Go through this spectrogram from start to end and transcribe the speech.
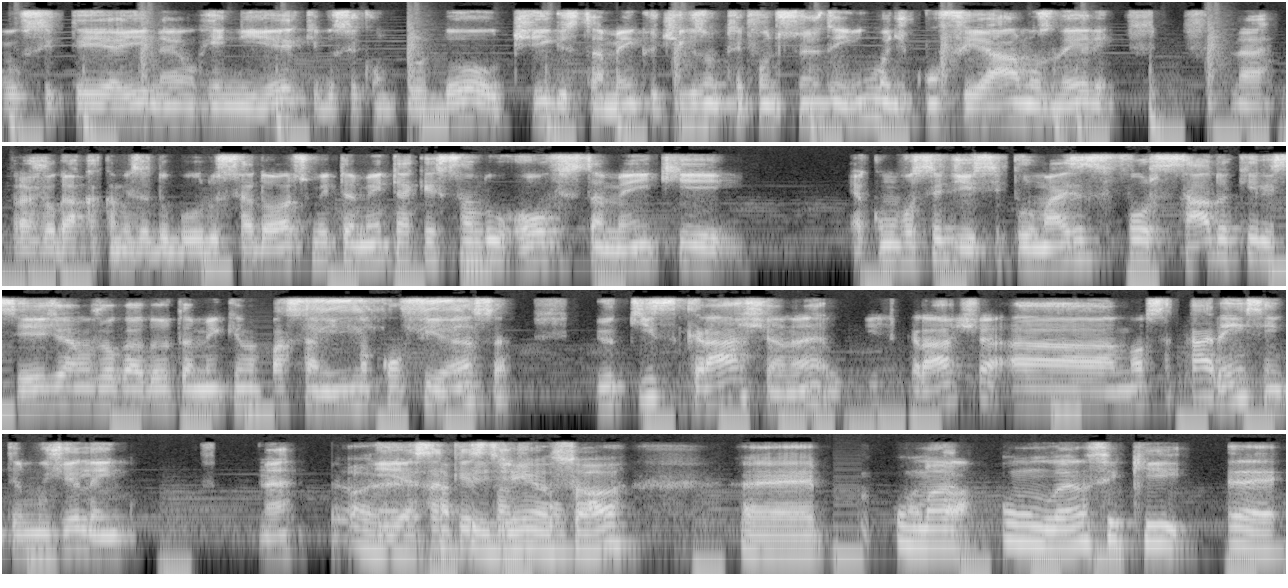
Eu citei aí, né, o Renier, que você concordou, o Tigres também, que o Tigres não tem condições nenhuma de confiarmos nele, né, para jogar com a camisa do Borussia Dortmund, e também tem a questão do Rolfs também, que é como você disse, por mais esforçado que ele seja, é um jogador também que não passa a mínima confiança, e o que escracha, né, o que escracha a nossa carência em termos de elenco, né? e essa questão de... só, é, uma, um lance que é,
